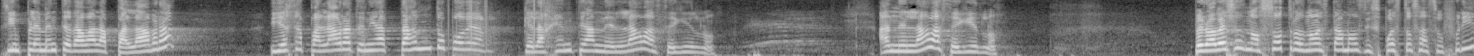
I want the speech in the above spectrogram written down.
simplemente daba la palabra y esa palabra tenía tanto poder que la gente anhelaba seguirlo. Anhelaba seguirlo. Pero a veces nosotros no estamos dispuestos a sufrir.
